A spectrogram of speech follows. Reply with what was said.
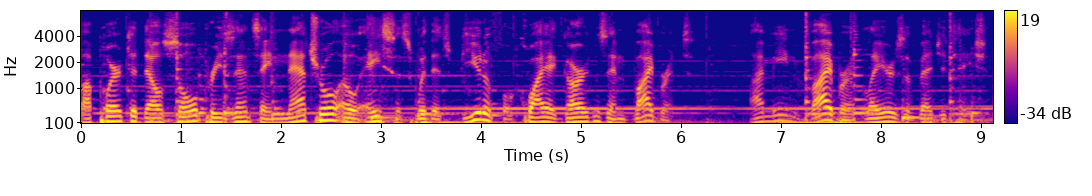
La Puerta del Sol presents a natural oasis with its beautiful quiet gardens and vibrant, I mean vibrant, layers of vegetation.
